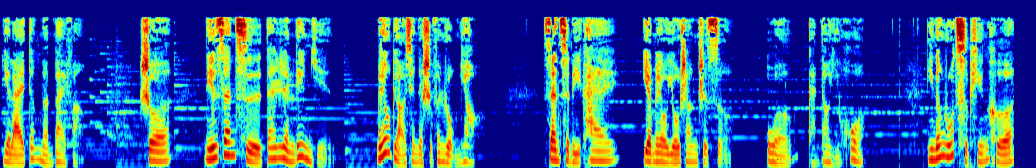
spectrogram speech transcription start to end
也来登门拜访，说：“您三次担任令尹，没有表现的十分荣耀，三次离开。”也没有忧伤之色，我感到疑惑。你能如此平和，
